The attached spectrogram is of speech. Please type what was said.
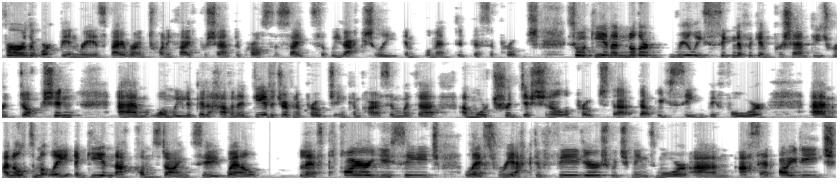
further work being raised by around 25% across the sites that we've actually implemented this approach. So, again, another really significant percentage reduction um, when we look at having a data driven approach in comparison with a, a, more traditional approach that, that we've seen before. Um, and ultimately, again, that comes down to, well, less power usage, less reactive failures, which means more um, asset outage,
